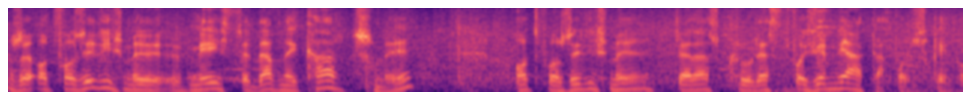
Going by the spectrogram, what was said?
że otworzyliśmy w miejsce dawnej karczmy, otworzyliśmy teraz Królestwo Ziemniaka Polskiego.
